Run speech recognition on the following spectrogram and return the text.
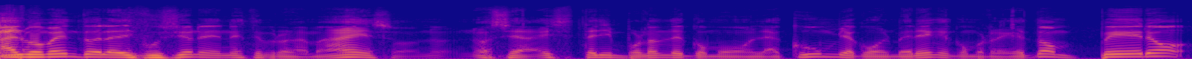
Al momento de la difusión en este programa. A eso. No, o sea, es tan importante como la cumbia, como el merengue, como el reggaetón. Pero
